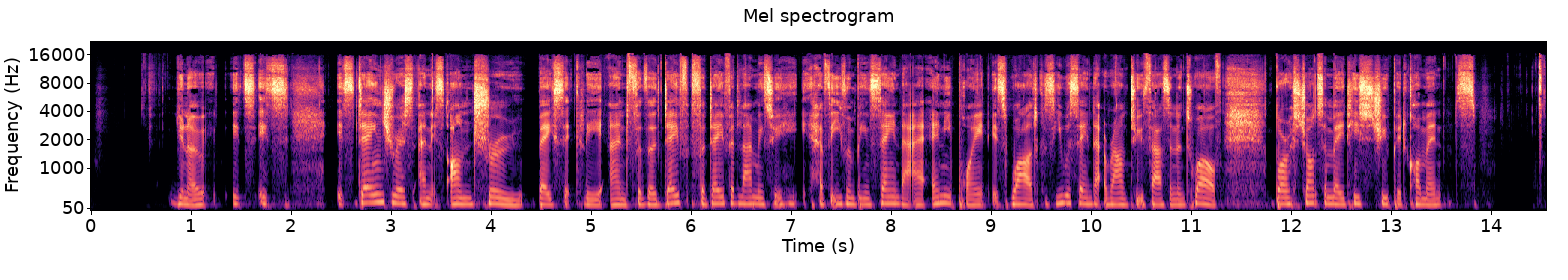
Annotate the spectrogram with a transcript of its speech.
You know, it's it's it's dangerous and it's untrue, basically. And for the Dave for David Lammy to have even been saying that at any point, it's wild because he was saying that around 2012. Boris Johnson made his stupid comments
